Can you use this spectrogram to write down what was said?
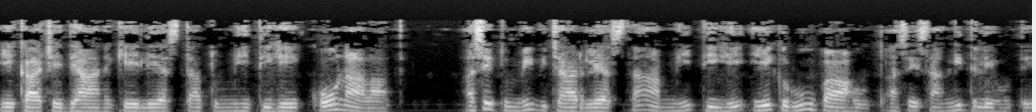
एकाचे ध्यान केले असता तुम्ही तिघे कोण आलात? असे तुम्ही विचारले असता आम्ही तिघे एक रूप आहोत असे सांगितले होते.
